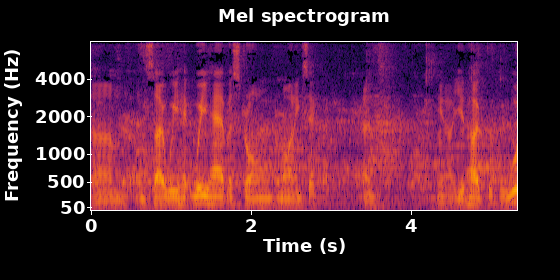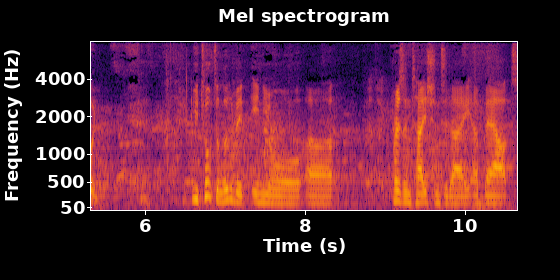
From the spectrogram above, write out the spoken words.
um, and so we ha- we have a strong mining sector, and you know you'd hope that we would. You talked a little bit in your uh, presentation today about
